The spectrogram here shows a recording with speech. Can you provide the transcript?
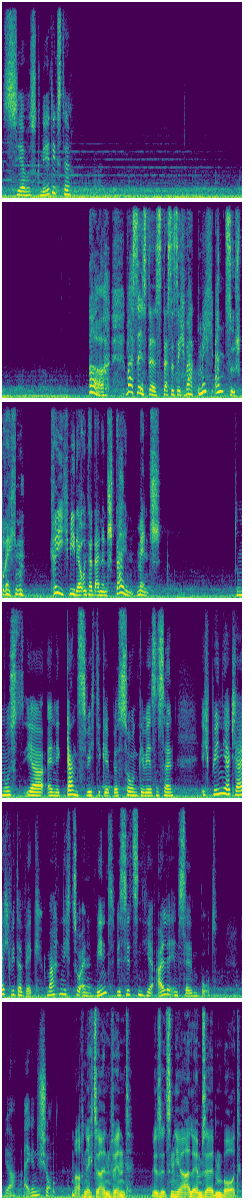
Servus, gnädigste. Was ist es, dass es sich wagt, mich anzusprechen? Kriech wieder unter deinen Stein, Mensch. Du musst ja eine ganz wichtige Person gewesen sein. Ich bin ja gleich wieder weg. Mach nicht so einen Wind. Wir sitzen hier alle im selben Boot. Ja, eigentlich schon. Mach nicht so einen Wind. Wir sitzen hier alle im selben Boot.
